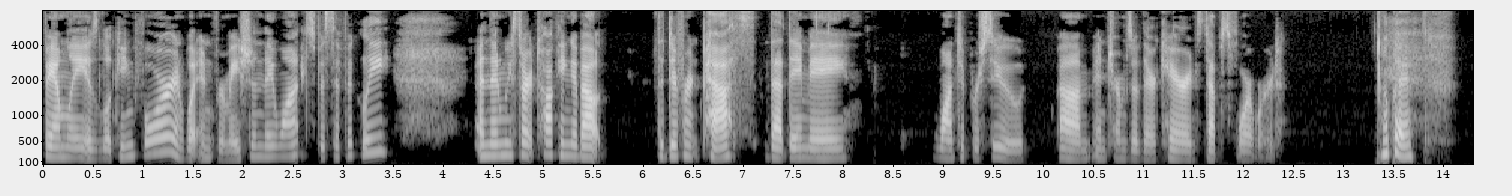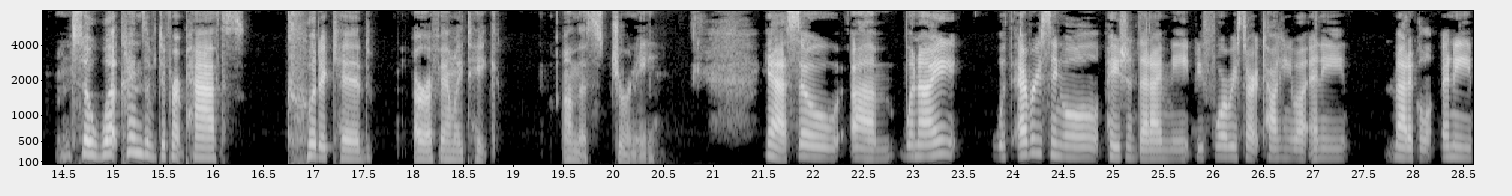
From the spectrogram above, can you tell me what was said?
family is looking for and what information they want specifically. And then we start talking about the different paths that they may want to pursue um, in terms of their care and steps forward. Okay. So, what kinds of different paths could a kid or a family take on this journey? Yeah. So um, when I, with every single patient that I meet, before we start talking about any medical, any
